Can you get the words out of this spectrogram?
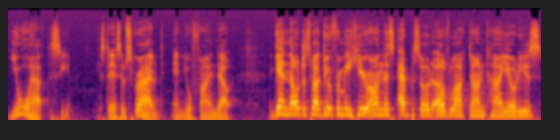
You will have to see. stay subscribed, and you'll find out. Again, that will just about do it for me here on this episode of Locked On Coyotes.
